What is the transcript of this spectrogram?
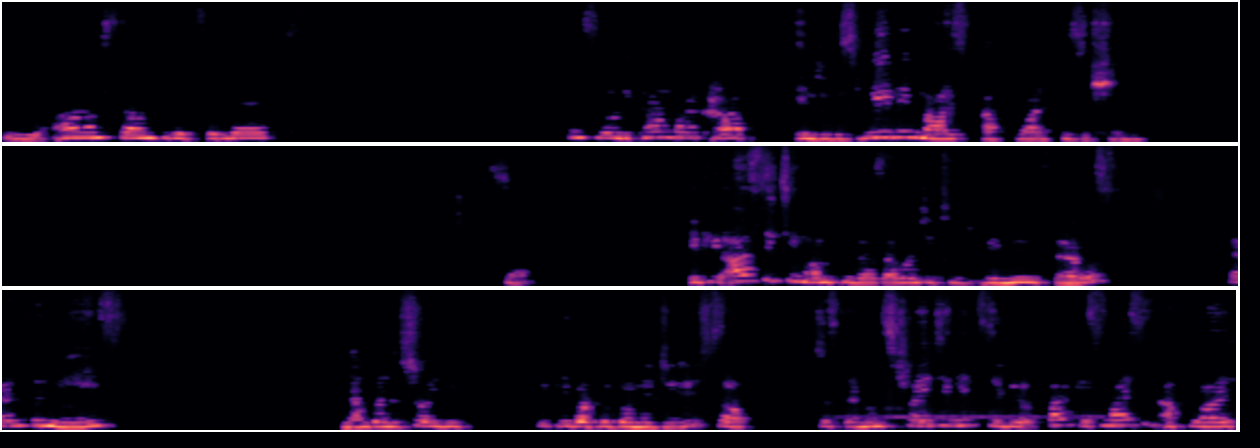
Bring the arms down towards the legs. And slowly come back up into this really nice upright position. If you are sitting on pillows, I want you to remove those. Bend the knees. And I'm going to show you quickly what we're going to do. So, just demonstrating it. So your back is nice and upright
